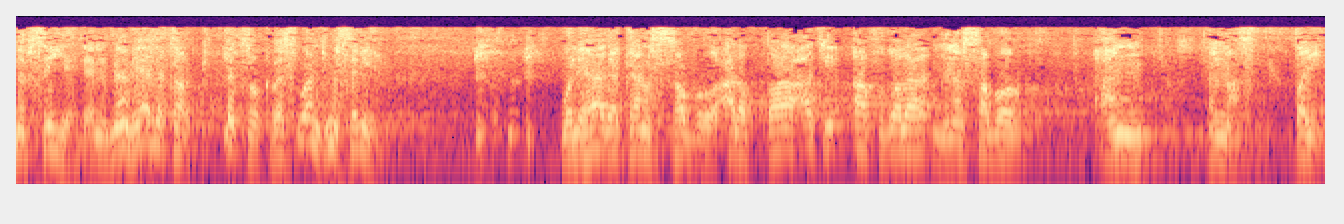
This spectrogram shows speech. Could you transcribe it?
نفسية لأن ما فيها إلا ترك. اترك بس وأنت مستريح. ولهذا كان الصبر على الطاعة أفضل من الصبر عن المعصية. طيب.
